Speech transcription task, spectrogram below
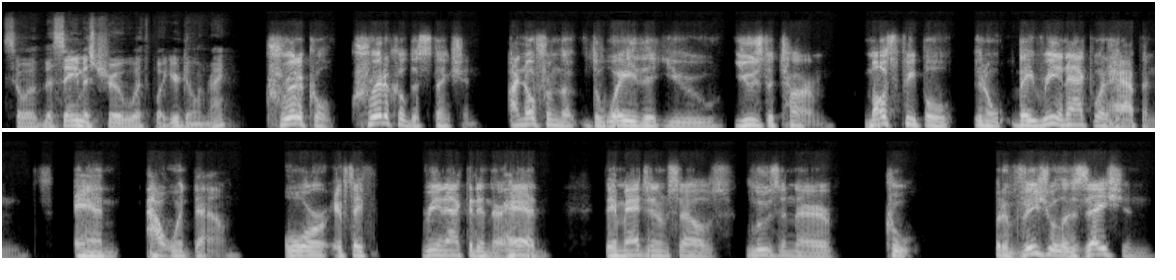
So the same is true with what you're doing, right? Critical, critical distinction. I know from the the way that you use the term, most people, you know, they reenact what happened and how it went down, or if they reenact it in their head, they imagine themselves losing their cool. But a visualization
